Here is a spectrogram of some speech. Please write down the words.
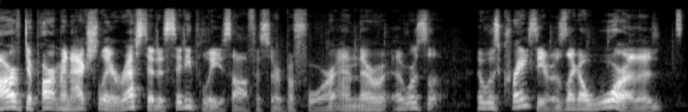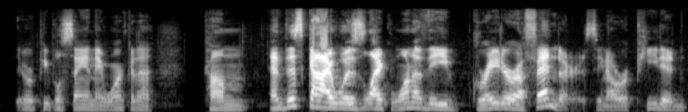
our department actually arrested a city police officer before, and there it was it was crazy. It was like a war. There, there were people saying they weren't gonna come and this guy was like one of the greater offenders you know repeated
